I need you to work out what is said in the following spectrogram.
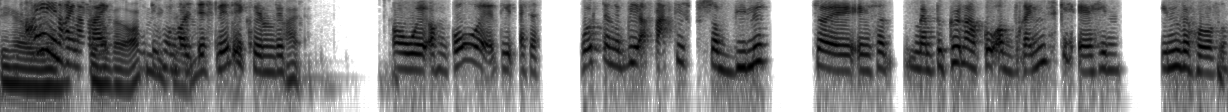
det har jo Nej, nej, nej, det har nej. været offentligt. hun holdt det slet ikke hemmeligt. Nej. Og, øh, og hun går, øh, det, altså, rygterne bliver faktisk så vilde, så, øh, så man begynder at gå og vrinske af hende inde ved hoffet.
